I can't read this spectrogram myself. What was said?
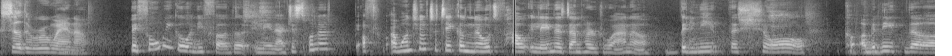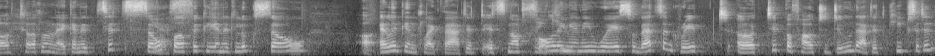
so the Ruana. Before we go any further, Elaine, I just want to, I want you to take a note of how Elaine has done her ruana beneath the shawl, uh, beneath the turtleneck, and it sits so Yes. perfectly and it looks so uh, elegant like that. It, it's not falling anyway, so that's a great uh, tip of how to do that. It keeps it in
